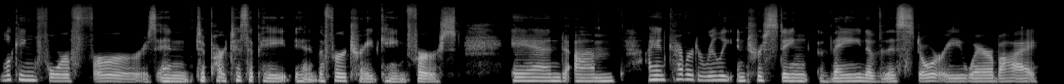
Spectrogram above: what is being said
looking for furs and to participate in the fur trade came first. And um, I uncovered a really interesting vein of this story whereby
